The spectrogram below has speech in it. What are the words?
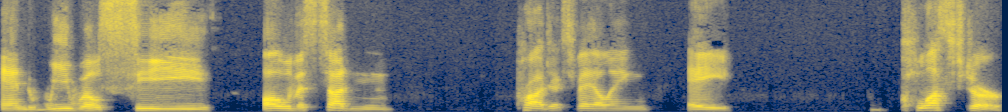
And we will see all of a sudden projects failing a cluster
